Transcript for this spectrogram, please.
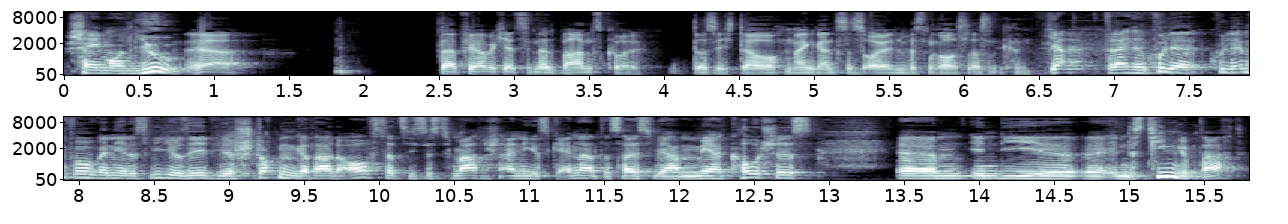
Shame on you. ja. Dafür habe ich jetzt den Advance Call, dass ich da auch mein ganzes Eulenwissen rauslassen kann. Ja, vielleicht eine coole, coole Info, wenn ihr das Video seht. Wir stocken gerade auf. Es hat sich systematisch einiges geändert. Das heißt, wir haben mehr Coaches ähm, in, die, äh, in das Team gebracht.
